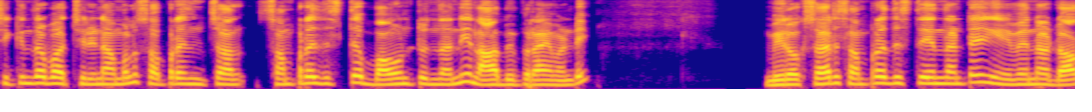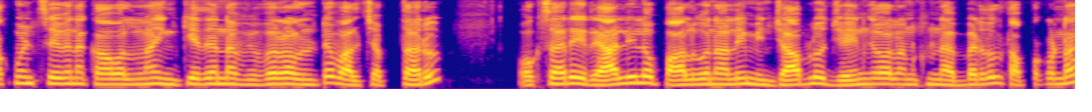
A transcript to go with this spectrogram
సికింద్రాబాద్ చిరునామాలు సంప్రదించా సంప్రదిస్తే బాగుంటుందని నా అభిప్రాయం అండి. మీరు ఒకసారి సంప్రదిస్తే ఏంటంటే ఏమైనా డాక్యుమెంట్స్ ఏమైనా కావాలన్నా ఇంకేదైనా వివరాలు ఉంటే వాళ్ళు చెప్తారు. ఒకసారి ర్యాలీలో పాల్గొనాలి. మీ జాబ్లో జాయిన్ కావాలనుకున్న అభ్యర్థులు తప్పకుండా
